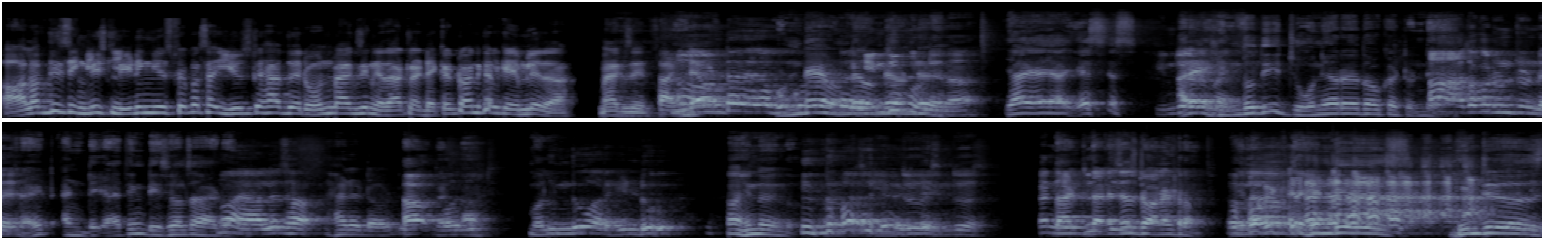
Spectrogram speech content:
All of these English leading newspapers I use to have their own magazine కదా? అట్లా కి ఏం లేదా? మ్యాగజైన్ సండే ఉంటది ఏదో ఉండే. ఉండే హిందూ ఉండే ఉండేనా? Ya ya ya yes yes Hindu అరే magazine. హిందూది జూనియర్ ఏదో ఒకటి ఉండే. ఆ, అదొకటి ఉంటుండే. Right and I think DC also had No, I always ha- had a doubt. Ah, Was ah, it. Hindu or Hindu? Hindu Hindu Hindu Hindu కానీ that, Hindu that is just Donald Trump. We love the Hindus. Hindus.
